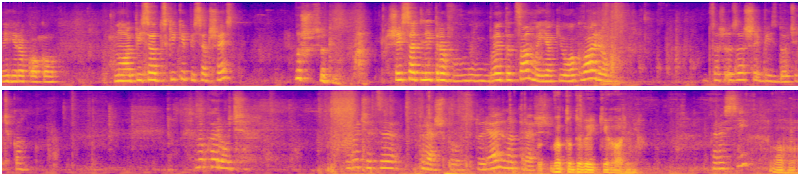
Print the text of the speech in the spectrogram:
не гірококол. Ну, а 50, скільки? 56? Ну, 60 літ. 60 літрів этот самий, як його акваріум. Заш- Зашибісь, дочечка. Ну, коротше. Коротше, це треш просто. Реально треш. Зато диви, які гарні. Карасі? Ага.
